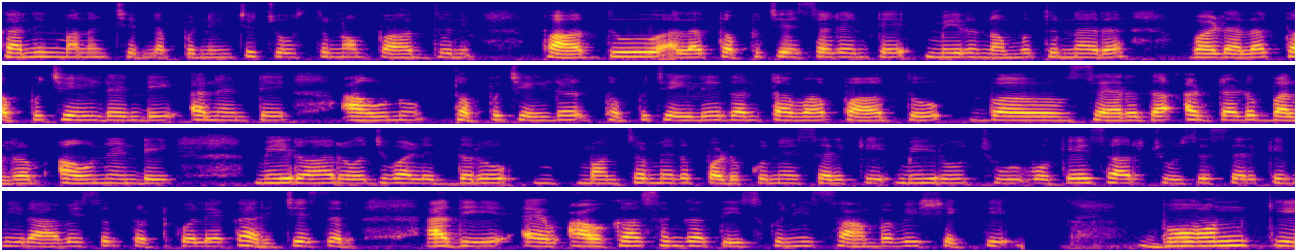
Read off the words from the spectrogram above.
కానీ మనం చిన్నప్పటి నుంచి చూస్తున్నాం పార్థుని పార్థు అలా తప్పు చేశాడంటే మీరు నమ్ముతున్నారా? వాడు అలా తప్పు చేయడండి అని అంటే అవును తప్పు చేయడం తప్పు చేయలేదంటావా పార్థు బ శారద? అంటాడు బలరాం. అవునండి మీరు ఆ రోజు వాళ్ళిద్దరూ మంచం మీద పడుకునేసరికి మీరు చూ ఒకేసారి చూసేసరికి మీరు ఆవేశం తట్టుకోలేక అరిచేశారు. అది అవకాశంగా తీసుకుని సాంభవి శక్తి భువన్కి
